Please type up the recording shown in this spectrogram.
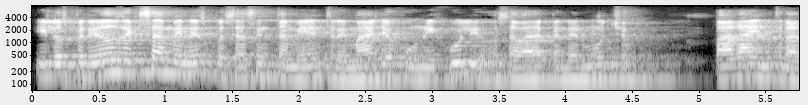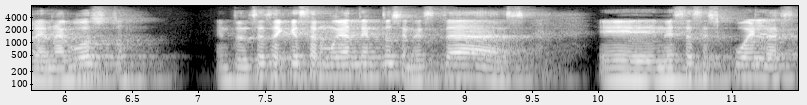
Y los periodos de exámenes pues se hacen también entre mayo, junio y julio, o sea, va a depender mucho para entrar en agosto. Entonces hay que estar muy atentos en estas, eh, en estas escuelas,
